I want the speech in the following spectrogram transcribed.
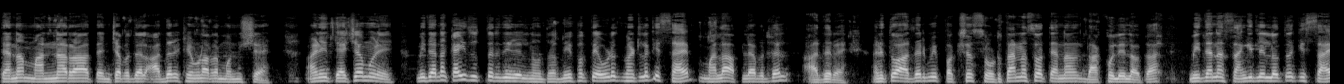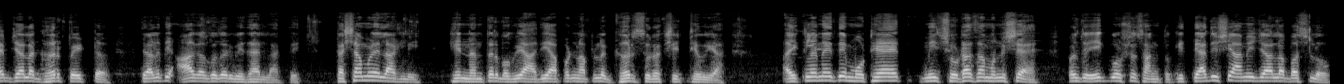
त्यांना मानणारा त्यांच्याबद्दल आदर ठेवणारा मनुष्य आहे. आणि त्याच्यामुळे मी त्यांना काहीच उत्तर दिलेलं नव्हतं. मी फक्त एवढंच म्हटलं की साहेब मला आपल्याबद्दल आदर आहे. आणि तो आदर मी पक्ष सोडताना सुद्धा त्यांना दाखवलेला होता. मी त्यांना सांगितलेलं होतं की साहेब ज्याला घर पेटतं त्याला ती आग अगोदर विधायला लागते. कशामुळे लागली? हे नंतर बघूया. आधी आपण आपलं घर सुरक्षित ठेवूया. ऐकलं नाही ते मोठे आहेत. मी छोटासा मनुष्य आहे. परंतु एक गोष्ट सांगतो की त्या दिवशी आम्ही ज्याला बसलो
